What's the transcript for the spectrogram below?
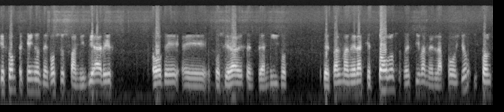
que son pequeños negocios familiares o de eh, sociedades entre amigos, de tal manera que todos reciban el apoyo y son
